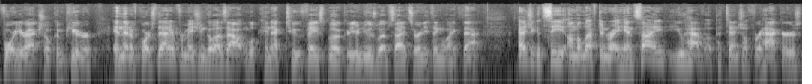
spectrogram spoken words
for your actual computer. And then, of course, that information goes out and will connect to Facebook or your news websites or anything like that. As you can see on the left and right hand side, you have a potential for hackers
